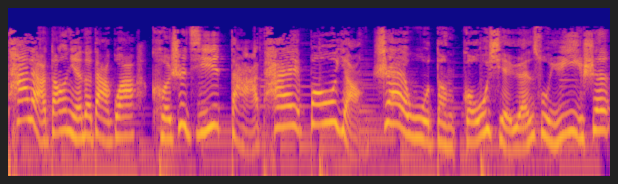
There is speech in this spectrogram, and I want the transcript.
他俩当年的大瓜可是集打胎、包养、债务等狗血元素于一身，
